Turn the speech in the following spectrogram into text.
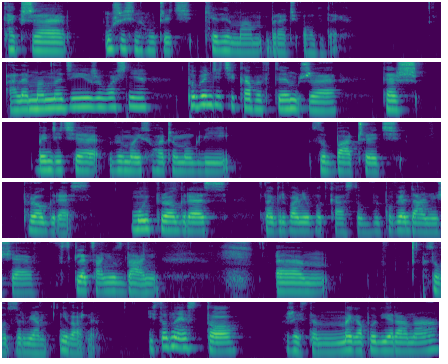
Także muszę się nauczyć, kiedy mam brać oddech ale mam nadzieję, że właśnie to będzie ciekawe w tym, że też będziecie wy, moi słuchacze, mogli zobaczyć progres. Mój progres w nagrywaniu podcastów, w wypowiadaniu się, w sklecaniu zdań. Um, znowu to zrobiłam, nieważne. Istotne jest to, że jestem mega podjarana,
